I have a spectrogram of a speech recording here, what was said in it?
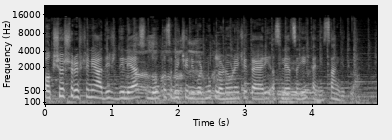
पक्षश्रेष्ठीने आदेश दिल्यास लोकसभेची निवडणूक लढवण्याची तयारी असल्याचंही त्यांनी सांगितलं.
